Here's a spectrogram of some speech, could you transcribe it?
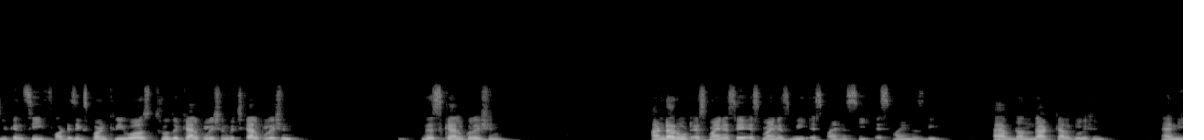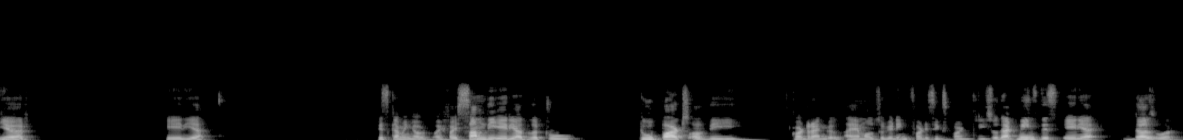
you can see 46.3 was through the calculation. Which calculation? This calculation. Under root s minus a s minus b s minus c s minus d. I have done that calculation. And here area is coming out. If i sum the area of the two two parts of the quadrangle i am also getting 46.3 so that means this area does work.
